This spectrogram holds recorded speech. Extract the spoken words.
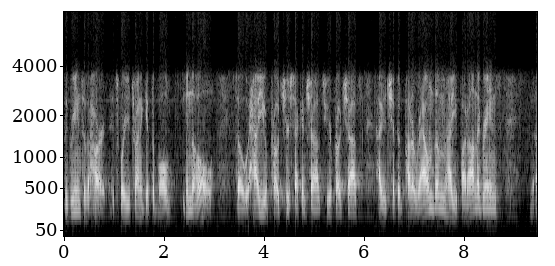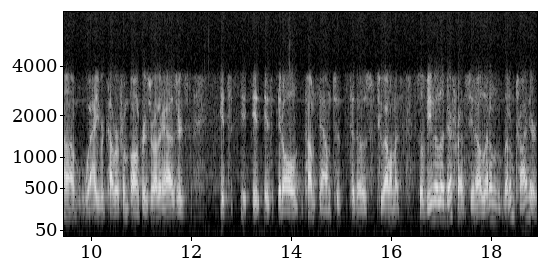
The greens of the heart. It's where you're trying to get the ball in the hole. So how you approach your second shots, your approach shots, how you chip and putt around them, how you putt on the greens, uh, how you recover from bunkers or other hazards. It's it, it, it, it all comes down to, to those two elements. So vive la difference, you know. Let them let them try their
